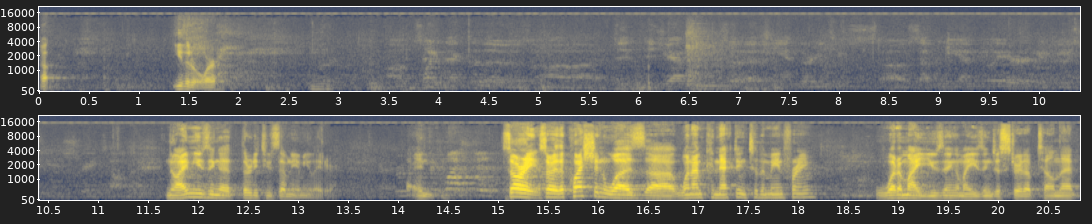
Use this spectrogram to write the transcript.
Oh. Either or. Right next to those, uh, did, did you have to use a TN3270 emulator, or did you just use straight Telnet? No, I'm using a 3270 emulator. And sorry, sorry. The question was uh, when I'm connecting to the mainframe, what am I using? Am I using just straight up Telnet?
